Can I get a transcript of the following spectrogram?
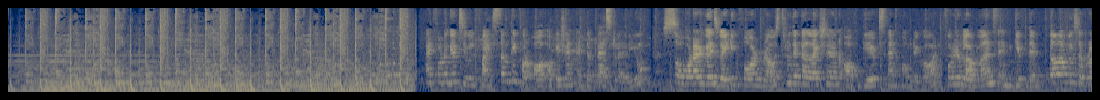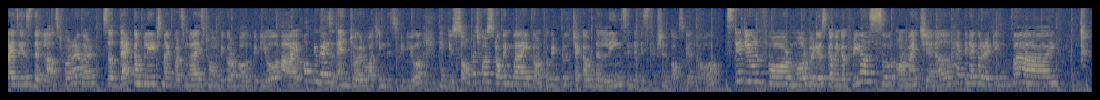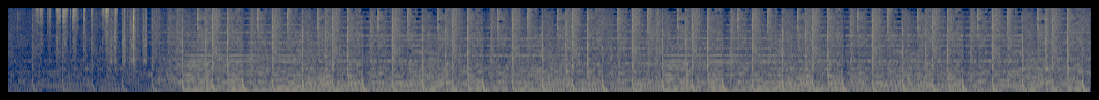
Something for all occasion at the best value. So what are you guys waiting for? Browse through their collection of gifts and home decor for your loved ones and give them colorful surprises that last forever. So that completes my personalized home decor haul video. I hope you guys enjoyed watching this video. Thank you so much for stopping by. Don't forget to check out the links in the description box below. Stay tuned for more videos coming up real soon on my channel. Happy decorating. Bye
